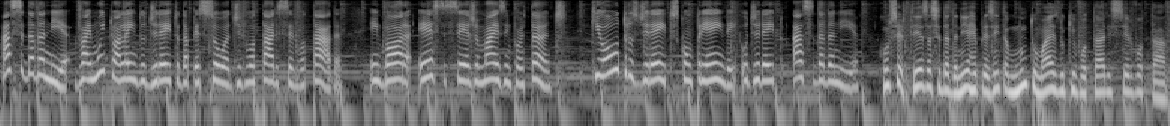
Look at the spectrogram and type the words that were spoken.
A cidadania vai muito além do direito da pessoa de votar e ser votada, embora esse seja o mais importante. Que outros direitos compreendem o direito à cidadania? Com certeza, a cidadania representa muito mais do que votar e ser votado.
